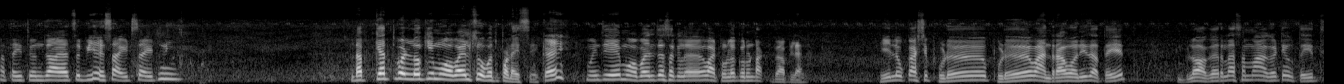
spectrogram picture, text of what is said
आता इथून जायचं बी आहे साईड साईडनी डबक्यात पडलो की मोबाईल सोबत पडायचं. काय? म्हणजे मोबाईलचं सगळं वाटोळं करून टाकतं आपल्याला. हे लोक असे पुढं पुढं वांद्रावानी जात आहेत ब्लॉगरला असं मागं ठेवता येत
